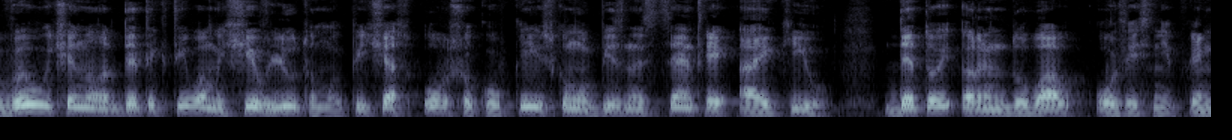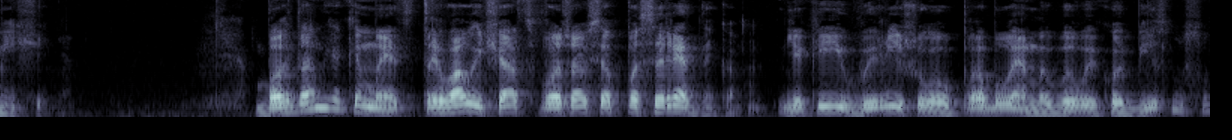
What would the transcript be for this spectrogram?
вилученого детективами ще в лютому під час обшуку в київському бізнес-центрі IQ, де той орендував офісні приміщення. Богдан Якимець тривалий час вважався посередником, який вирішував проблеми великого бізнесу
